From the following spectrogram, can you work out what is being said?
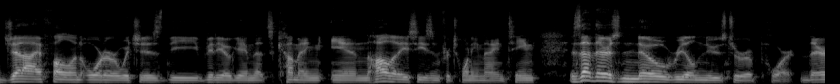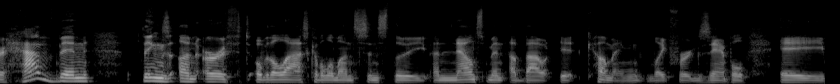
Jedi Fallen Order, which is the video game that's coming in the holiday season for 2019, is that there's no real news to report. There have been things unearthed over the last couple of months since the announcement about it coming. Like, for example, a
